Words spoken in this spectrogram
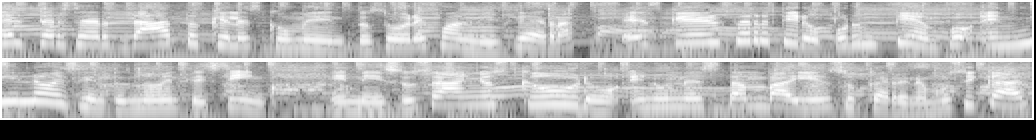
El tercer dato que les comento sobre Juan Luis Guerra es que él se retiró por un tiempo en 1995. En esos años que duró en un stand-by en su carrera musical,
